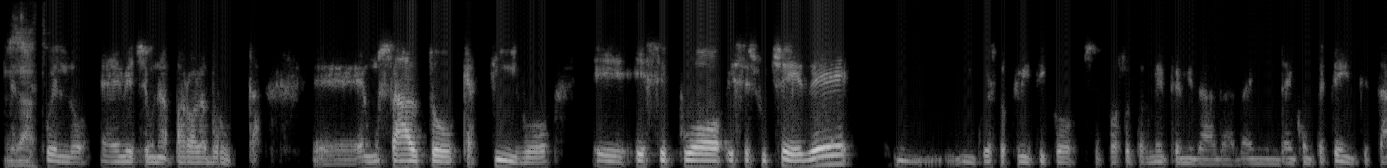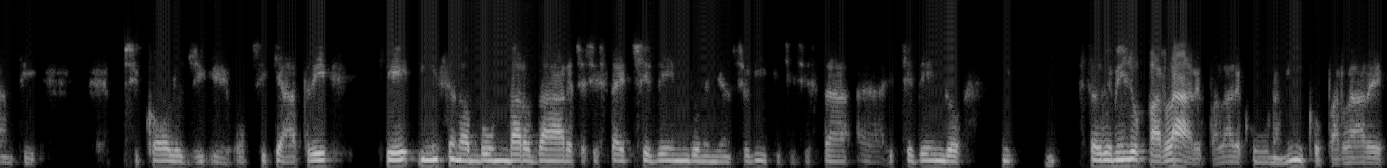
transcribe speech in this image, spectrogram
Esatto. Quello è invece una parola brutta. Eh, è un salto cattivo e, e, se può, e se succede, in questo critico, se posso permettermi da, da, da, da incompetenti, tanti psicologi o psichiatri, che iniziano a bombardare, cioè si sta eccedendo negli ansiolitici, si sta uh, eccedendo, sarebbe meglio parlare, parlare con un amico, parlare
